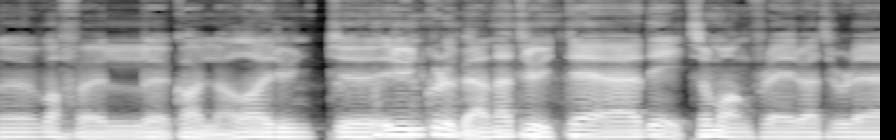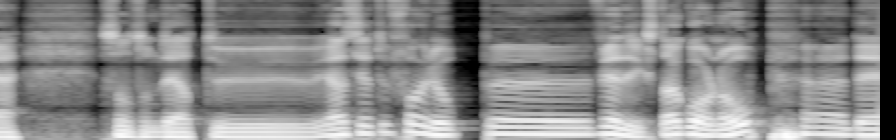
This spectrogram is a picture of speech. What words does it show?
eh, vaffelkalla da, rundt, rundt klubben. Jeg tror ikke det, det, er ikke så mange flere. og jeg tror det sånn som det at du ja, si at du får opp uh, Fredrikstad går nå opp. Det,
